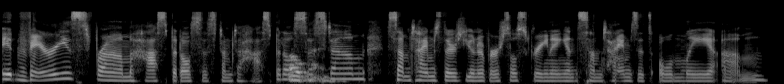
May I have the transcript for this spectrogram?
it varies from hospital system to hospital okay. system. Sometimes there's universal screening, and sometimes it's only um,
